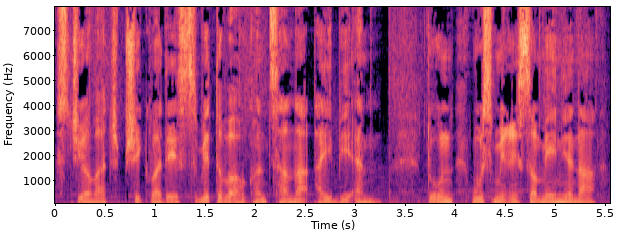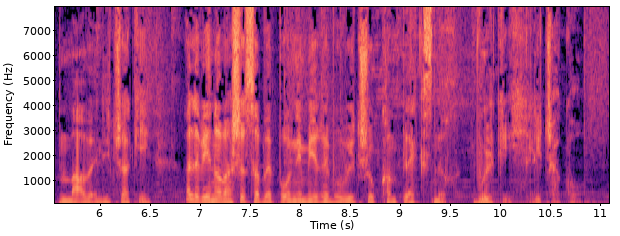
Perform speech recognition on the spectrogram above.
stiować przykłady światowego koncerna IBM. Tun usmiri so na małe liczaki, ale wienowasze sobie pełnej miery wuwiczu kompleksnych, wulkich liczaków.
